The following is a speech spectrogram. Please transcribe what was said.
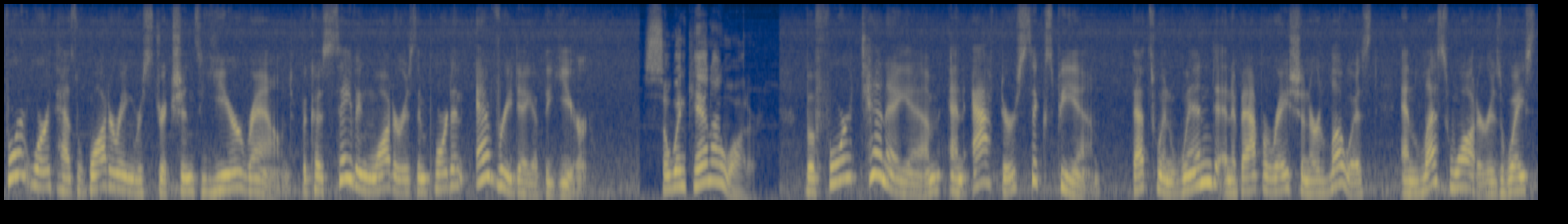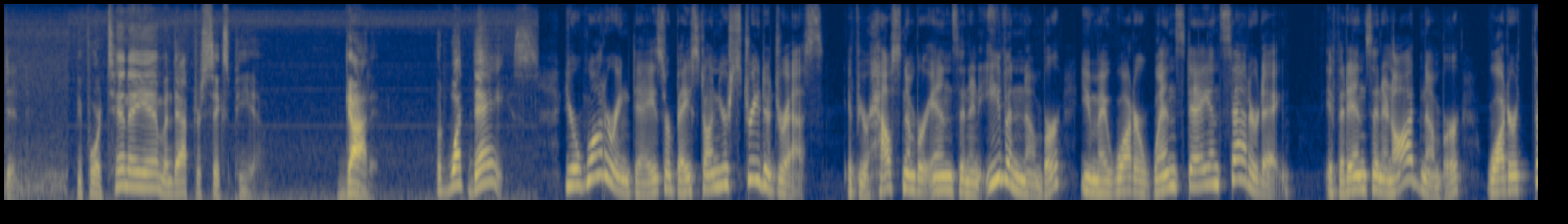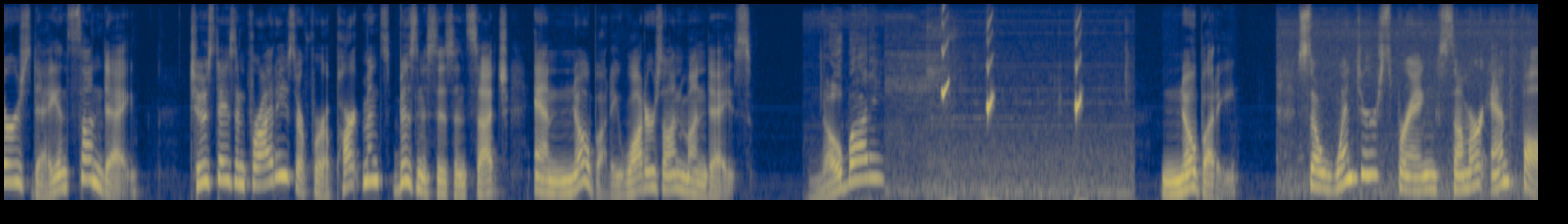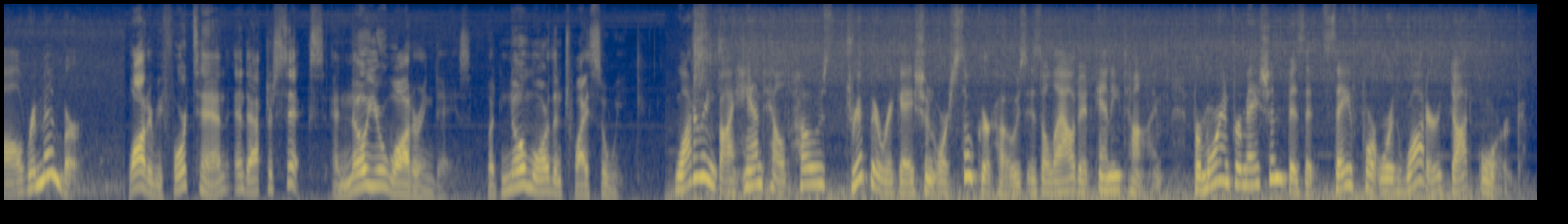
Fort Worth has watering restrictions year round because saving water is important every day of the year. So when can I water? Before 10 a.m. and after 6 p.m. That's when wind and evaporation are lowest and less water is wasted. Before 10 a.m. and after 6 p.m. Got it. But what days? Your watering days are based on your street address. If your house number ends in an even number, you may water Wednesday and Saturday. If it ends in an odd number, water Thursday and Sunday. Tuesdays and Fridays are for apartments, businesses, and such, and nobody waters on Mondays. Nobody? Nobody. So, winter, spring, summer, and fall, remember Water before 10 and after 6, and know your watering days, but no more than twice a week. Watering by handheld hose, drip irrigation, or soaker hose is allowed at any time. For more information, visit SaveFortWorthWater.org.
